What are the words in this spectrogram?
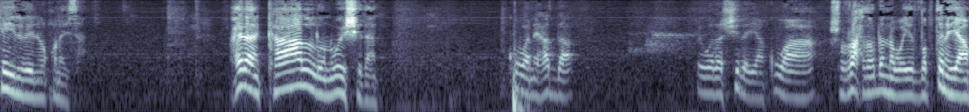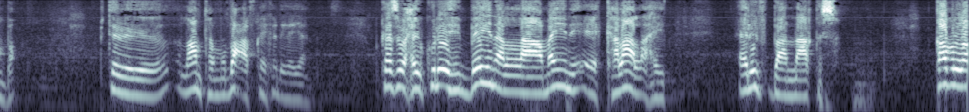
Kayl bay noqonaysaa. Waxay dhahaan kaalun way shidaan. Kuwani hadda way wada shidayaan kuwa shuraaxdao dhanna way dabtinayaanba laamta mudacafka ay ka dhigayaan. Markaas waxay ku leeyihiin bayna laamayni ee kalaal ahayd alif baa naaqisa qabla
